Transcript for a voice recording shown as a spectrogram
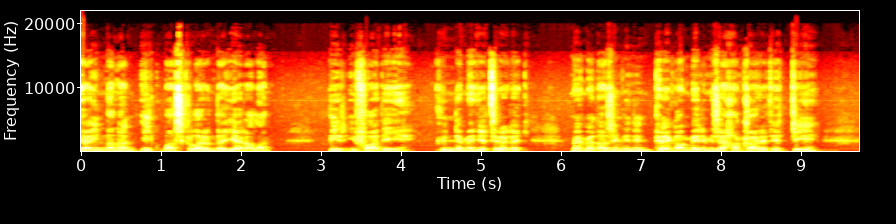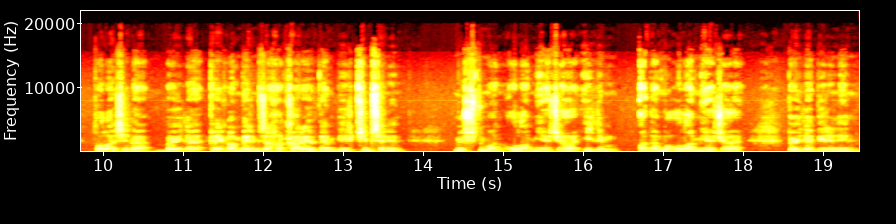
yayınlanan ilk baskılarında yer alan bir ifadeyi gündeme getirerek Mehmet Azimli'nin peygamberimize hakaret ettiği, dolayısıyla böyle peygamberimize hakaret eden bir kimsenin Müslüman olamayacağı, ilim adamı olamayacağı, böyle birinin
